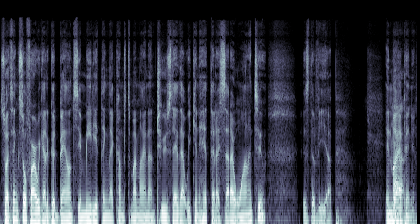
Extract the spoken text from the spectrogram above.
So I think so far we got a good balance. The immediate thing that comes to my mind on Tuesday that we can hit that I said I wanted to is the V up, in my Yeah. opinion.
